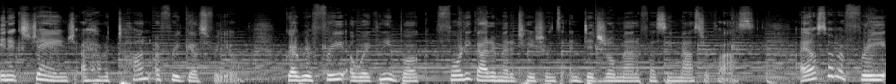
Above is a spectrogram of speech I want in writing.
In exchange, I have a ton of free gifts for you. Grab your free Awakening book, 40 guided meditations, and digital manifesting masterclass. I also have a free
